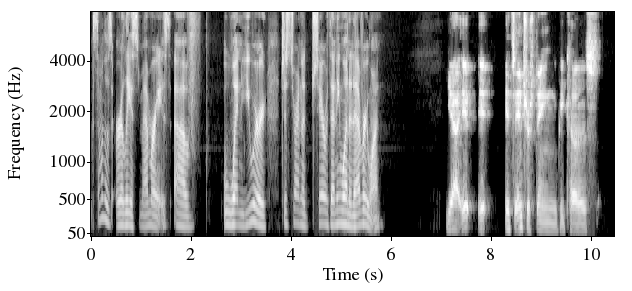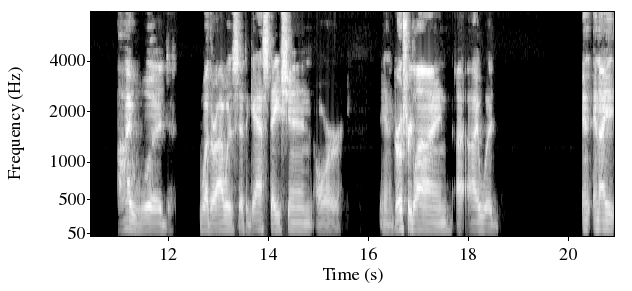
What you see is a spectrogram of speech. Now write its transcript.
some of those earliest memories of when you were just trying to share with anyone and everyone? Yeah, it it it's interesting because I would whether I was at the gas station or in a grocery line, I, I would and, and I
